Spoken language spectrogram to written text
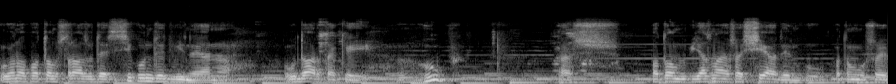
воно потім одразу десь секунди дві, мабуть. Удар такий, гуп. Аж потім я знаю, що ще один був, тому що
